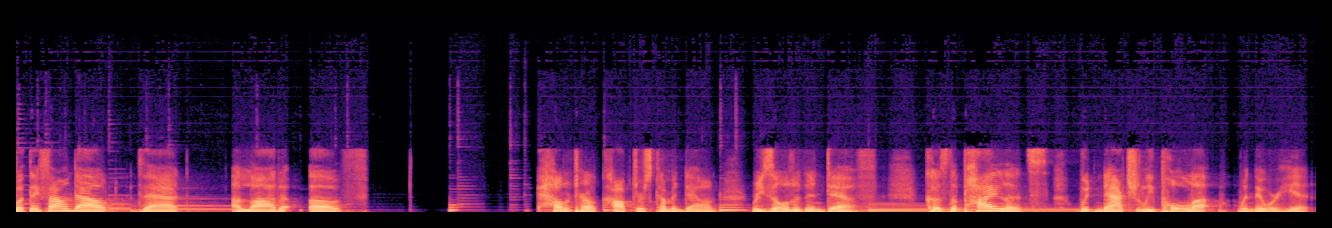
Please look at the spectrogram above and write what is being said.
But they found out that a lot of helicopters coming down resulted in death because the pilots would naturally pull up when they were hit.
